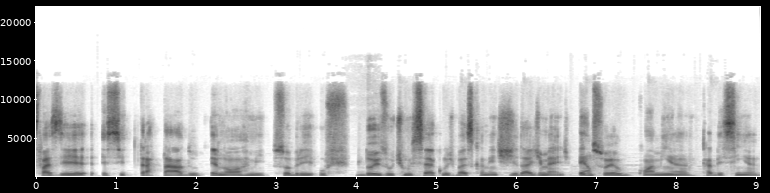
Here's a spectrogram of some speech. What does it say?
fazer esse tratado enorme sobre os dois últimos séculos, basicamente, de Idade Média. Penso eu, com a minha cabecinha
